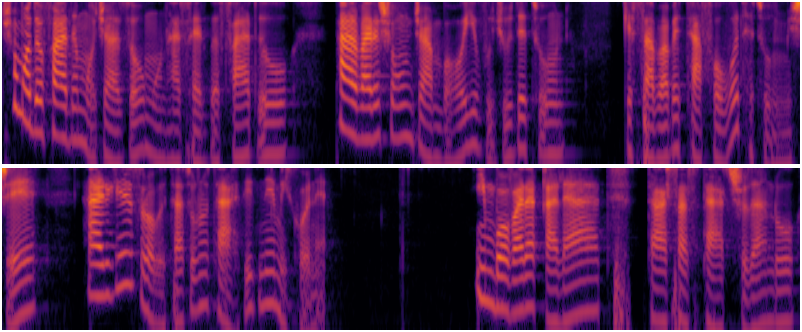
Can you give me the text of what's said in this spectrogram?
شما دو فرد مجزا و منحصر به فرد و پرورش اون جنبه های وجودتون که سبب تفاوتتون میشه هرگز رابطتون رو تهدید نمی‌کنه. این باور غلط ترس از ترد شدن رو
